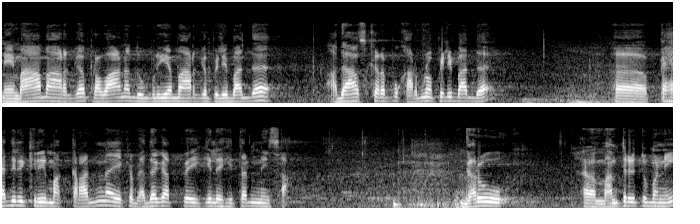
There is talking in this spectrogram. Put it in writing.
මේ මාමාර්ග ප්‍රවාණ දුම්රිය මාර්ග පිළිබඳ අදහස් කරපු කරුණ පිළිබඳ පැහැදිලි කිරීමක් කරන්න එක වැදගත් වෙයි කියල හිතන නිසා. ගරු මන්ත්‍රතුමනි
